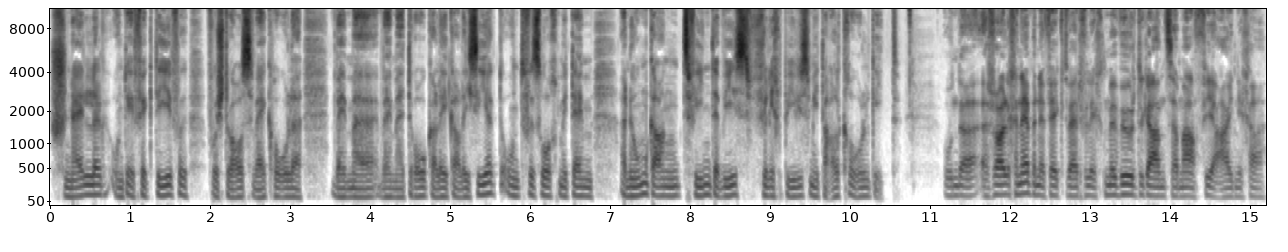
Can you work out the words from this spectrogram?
schneller und effektiver von der Straße wegholen, wenn man, wenn man Drogen legalisiert und versucht mit dem einen Umgang zu finden, wie es vielleicht bei uns mit Alkohol gibt. Und ein erfreulicher Nebeneffekt wäre vielleicht, man würde der ganzen Mafia eigentlich eine,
